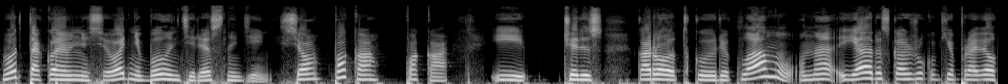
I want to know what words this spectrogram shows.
Вот такой у меня сегодня был интересный день. Все, пока, пока. И через короткую рекламу у я расскажу, как я провел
